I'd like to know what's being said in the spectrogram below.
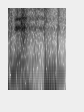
This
